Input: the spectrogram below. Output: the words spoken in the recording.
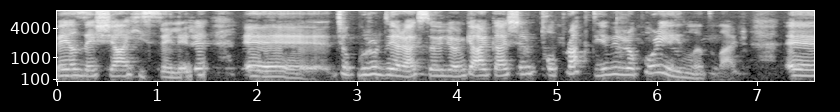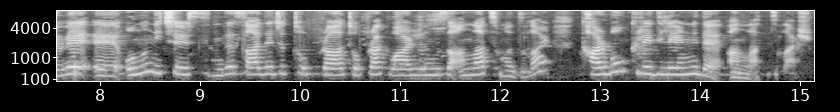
beyaz eşya hisseleri Eee, çok gurur duyarak söylüyorum ki arkadaşlarım Toprak diye bir rapor yayınladılar. Eee, ve eee, onun içerisinde sadece toprağı, toprak varlığımızı anlatmadılar, karbon kredilerini de anlattılar.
